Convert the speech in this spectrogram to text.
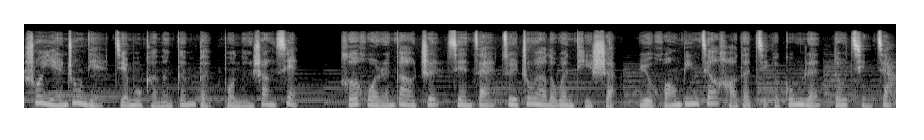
说严重点，节目可能根本不能上线。合伙人告知，现在最重要的问题是，与黄斌交好的几个工人都请假，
